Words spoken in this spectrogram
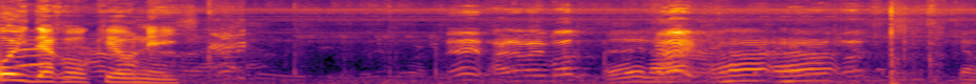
ওই দেখো কেউ নেই। এই না হ্যাঁ হ্যাঁ কেন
